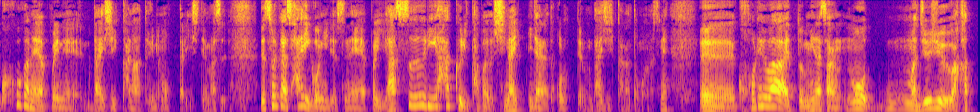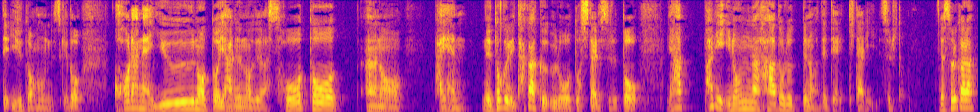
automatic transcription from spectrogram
ここがね、やっぱりね、大事かなというふうに思ったりしてます。で、それから最後にですね、やっぱり安売り薄利多売をしないみたいなところっていうのも大事かなと思いますね。えー、これは、えっと、皆さんも、まあ、重々分かっているとは思うんですけど、これはね、言うのとやるのでは相当、あの、大変。で、特に高く売ろうとしたりすると、やっぱりいろんなハードルっていうのが出てきたりすると。で、それから、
